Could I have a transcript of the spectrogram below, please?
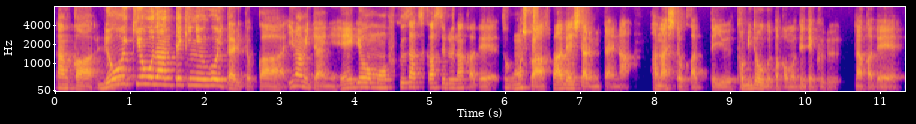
なんか領域横断的に動いたりとか今みたいに営業も複雑化する中でもしくはアフターデジタルみたいな話とかっていう飛び道具とかも出てくる中で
